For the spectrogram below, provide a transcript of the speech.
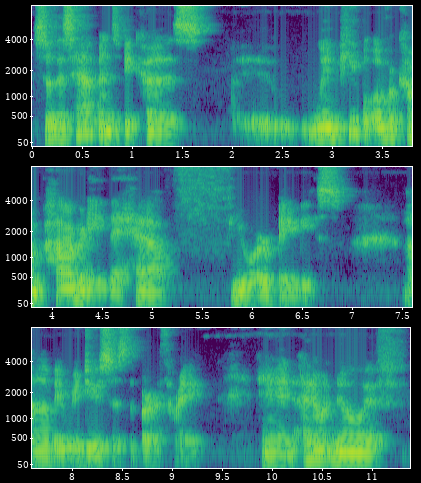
So this happens because uh, when people overcome poverty, they have fewer babies. Um, it reduces the birth rate. And I don't know if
